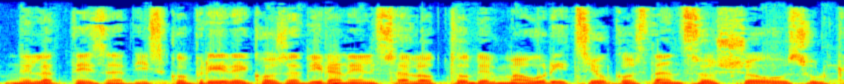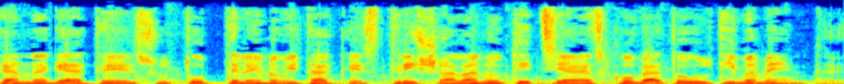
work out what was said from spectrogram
Nell'attesa di scoprire cosa dirà nel salotto del Maurizio Costanzo Show sul Cannagate e su tutte le novità che Striscia la notizia ha scovato ultimamente,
